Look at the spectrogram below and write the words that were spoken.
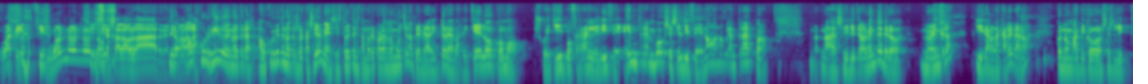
What? Fija- No, no, no, Sí, no. sí. Déjalo hablar. déjalo Pero ha ocurrido en otras, ha ocurrido en otras ocasiones. Y esto ahorita estamos recordando mucho la primera victoria de Barrichello, como su equipo Ferrari le dice, entra en boxes, y él dice, no, no voy a entrar. Bueno, no, no así literalmente, pero no entra y gana la carrera, ¿no? Con neumáticos slick.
